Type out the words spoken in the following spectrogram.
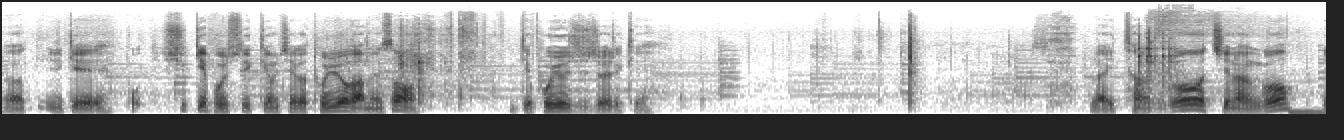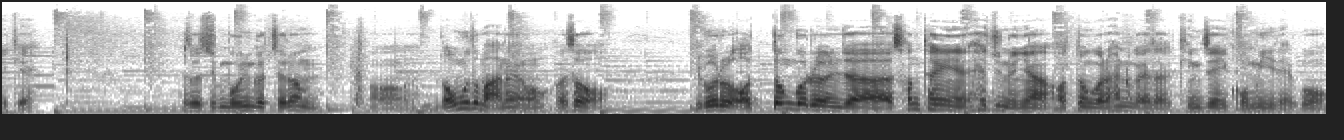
어, 이렇게 보- 쉽게 볼 수 있게 제가 돌려가면서 이렇게 보여주죠 이렇게. 라이트한 거 진한 거 이렇게. 그래서 지금 보는 것처럼 어, 너무도 많아요. 그래서 이거를 어떤 거를 이제 선택해 주느냐 어떤 걸 하는 거에서 굉장히 고민이 되고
